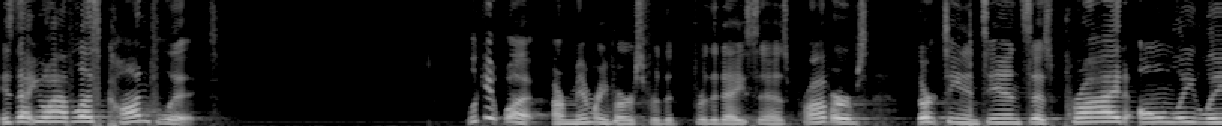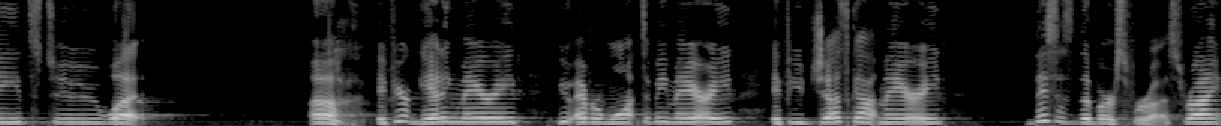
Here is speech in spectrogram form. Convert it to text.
is that you'll have less conflict. Look at what our memory verse for the for the day says. Proverbs 13 and 10 says pride only leads to what? Ugh, if you're getting married, you ever want to be married, if you just got married, this is the verse for us, right?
